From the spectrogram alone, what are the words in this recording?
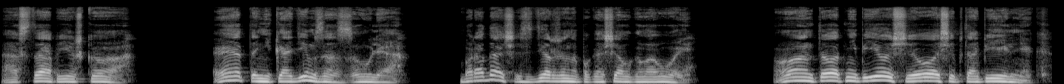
«Остап Юшко. Это Никодим Зазуля». Бородач сдержанно покачал головой. «Он тот не пьющий Осип Топильник.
